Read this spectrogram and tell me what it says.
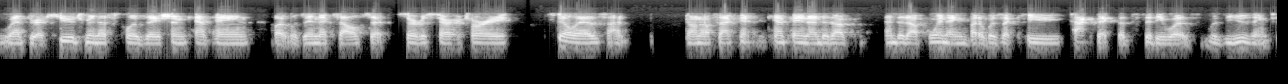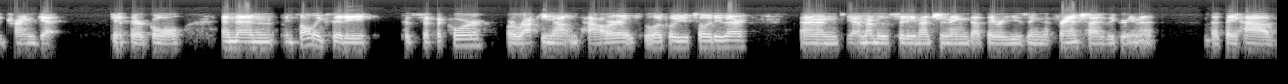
went through a huge municipalization campaign, but was in Xcel service territory. Still is. I don't know if that campaign ended up ended up winning, but it was a key tactic that the city was was using to try and get get their goal. And then in Salt Lake City, PacifiCorp or Rocky Mountain Power is the local utility there. And yeah, I remember the city mentioning that they were using the franchise agreement that they have,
